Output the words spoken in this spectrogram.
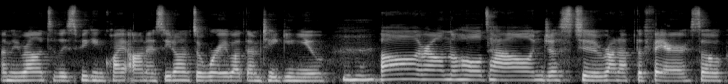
I mean, relatively speaking, quite honest. You don't have to worry about them taking you Mm-hmm. all around the whole town just to run up the fare. So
